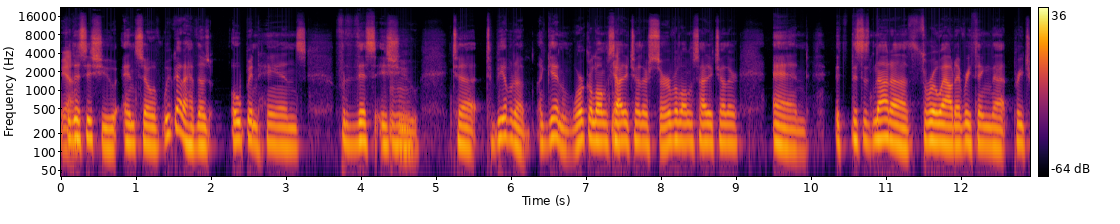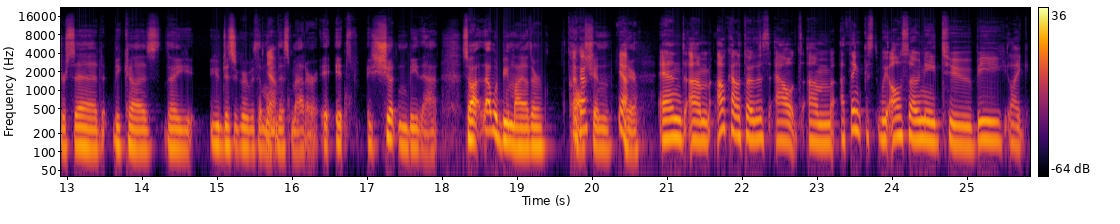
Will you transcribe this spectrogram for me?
yeah. for this issue. And so we've got to have those open hands for this issue Mm-hmm. to to be able to again work alongside each other, serve alongside each other, and it, this is not a throw out everything that preacher said because they you disagree with them Yeah. on this matter. It, it's it shouldn't be that. So I, that would be my other caution Yeah. there. And um, I'll kind of throw this out. Um, I think we also need to be like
